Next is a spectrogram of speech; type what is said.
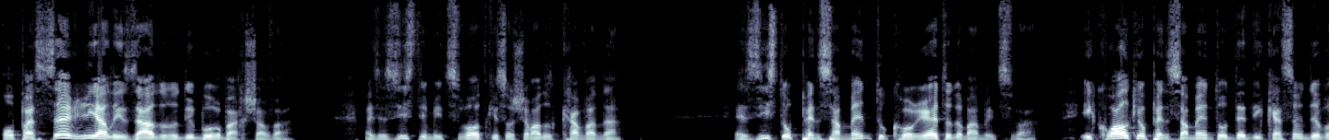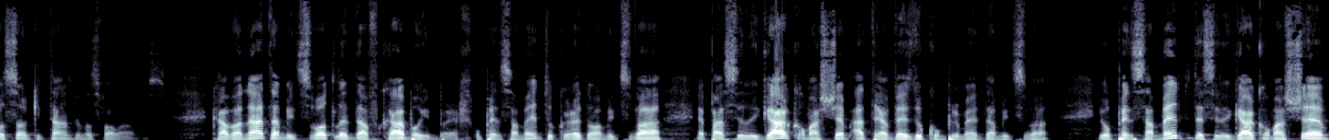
ou para ser realizado no Dibur Machshavá. Mas existem mitzvot que são chamados kavaná. Existe o pensamento correto de uma mitzvah. E qual que é o pensamento, dedicação e devoção que tanto nós falamos? Kavanata mitzvot ledavka boidbrech. O pensamento correto uma mitzvah é para se ligar com Hashem através do cumprimento da mitzvah. E o pensamento de se ligar com Hashem,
